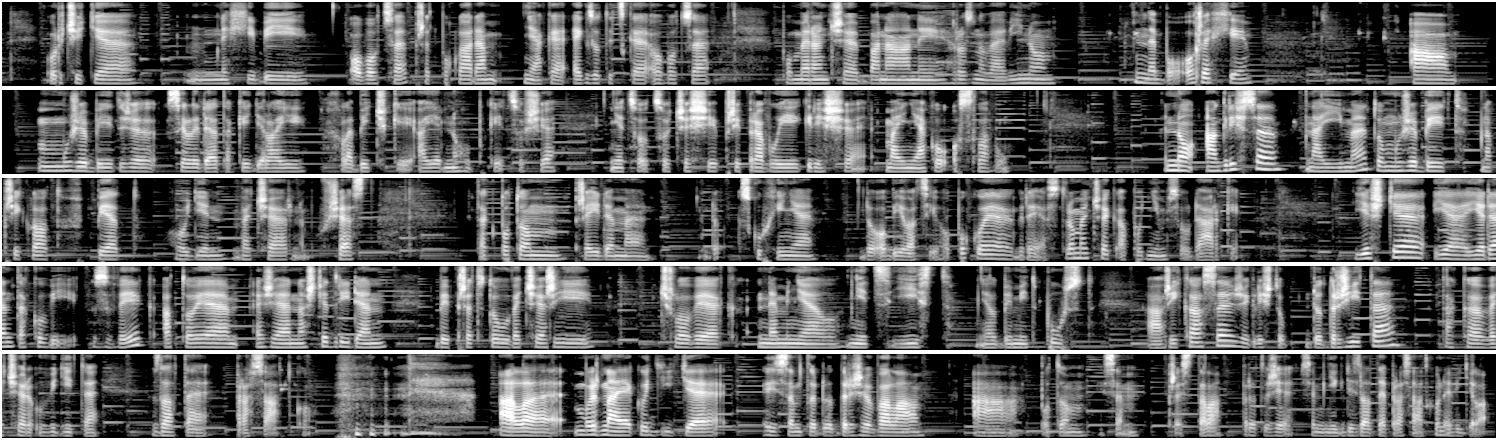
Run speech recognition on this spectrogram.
určitě mm, nechybí ovoce, předpokládám nějaké exotické ovoce, pomeranče, banány, hroznové víno nebo ořechy. A může být, že si lidé taky dělají chlebičky a jednohubky, což je něco, co Češi připravují, když mají nějakou oslavu. No a když se najíme, to může být například v pět hodin večer nebo v šest, tak potom přejdeme do, z kuchyně do obývacího pokoje, kde je stromeček a pod ním jsou dárky. Ještě je jeden takový zvyk a to je, že na štědrý den by před tou večeří člověk neměl nic jíst, měl by mít půst. A říká se, že když to dodržíte, tak večer uvidíte zlaté prasátko. Ale možná jako dítě jsem to dodržovala a potom jsem přestala, protože jsem nikdy zlaté prasátko neviděla.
